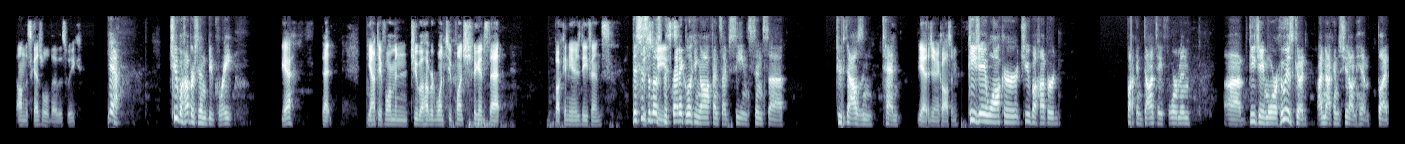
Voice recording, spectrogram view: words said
on the schedule though this week. yeah, Chuba Hubbard's going to do great. Yeah, that D'Onta Foreman, Chuba Hubbard one-two punch against that Buccaneers defense. This is the most jeez. pathetic looking offense I've seen since uh 2010. Yeah, the Jimmy Clausen. PJ Walker, Chuba Hubbard, fucking D'Onta Foreman, uh, DJ Moore, who is good. I'm not going to shit on him, but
